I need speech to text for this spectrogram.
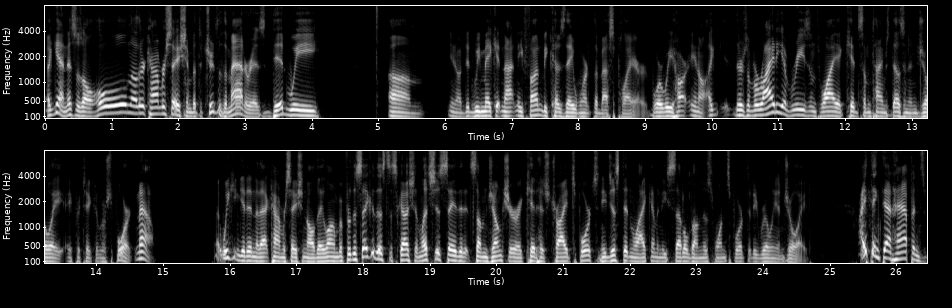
again, this is a whole nother conversation, but the truth of the matter is, did we um you know, did we make it not any fun because they weren't the best player? Were we hard? You know, there's a variety of reasons why a kid sometimes doesn't enjoy a particular sport. Now, uh, we can get into that conversation all day long, but for the sake of this discussion, let's just say that at some juncture a kid has tried sports and he just didn't like them and he settled on this one sport that he really enjoyed. I think that happens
